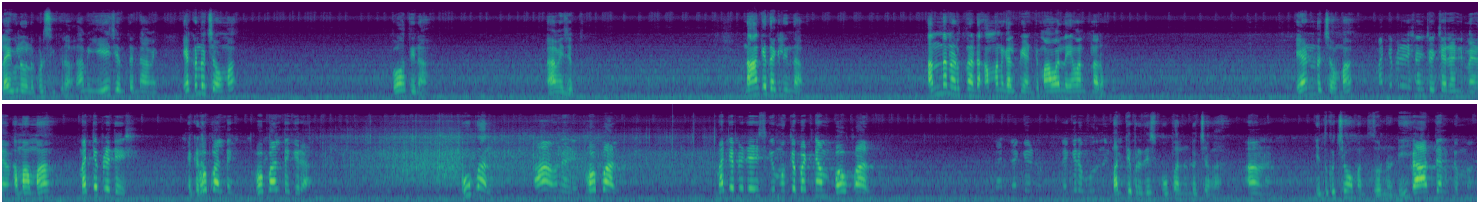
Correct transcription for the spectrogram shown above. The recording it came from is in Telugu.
లైవ్లో వాళ్ళకి కూడా సిగ్గు రావాలి. ఆమె ఏజ్ ఎంత అండి ఆమె ఎక్కడి నుంచి వచ్చావమ్మా? గోహతినా ఆమె చెప్తుంది నాకే తగిలిందా? అందరిని అడుగుతున్నాడు అమ్మని కలిపి అంటే. మా వాళ్ళు ఏమంటున్నారు? ఏడు నుండి వచ్చావమ్మా? మధ్యప్రదేశ్ నుంచి వచ్చారండి మేడం. అమ్మ అమ్మ. మధ్యప్రదేశ్. ఎక్కడ? భోపాల్ దగ్గర. భోపాల్ దగ్గర. భూపాల్? అవునండి భోపాల్. మధ్యప్రదేశ్కి ముఖ్యపట్నం భోపాల్. దాని దగ్గర దగ్గర ఊరు నుంచి. మధ్యప్రదేశ్ భూపాల్ నుండి వచ్చావా? అవునండి ఎందుకు వచ్చావు అంత దూరం నుండి? ప్రార్థనకమ్మా.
